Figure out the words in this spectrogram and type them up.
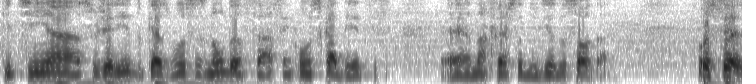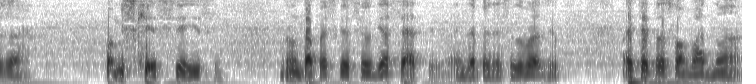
que tinha sugerido que as moças não dançassem com os cadetes é, na festa do Dia do Soldado. Ou seja, vamos esquecer isso. Não dá para esquecer o dia 7, a independência do Brasil. Vai ter transformado numa.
